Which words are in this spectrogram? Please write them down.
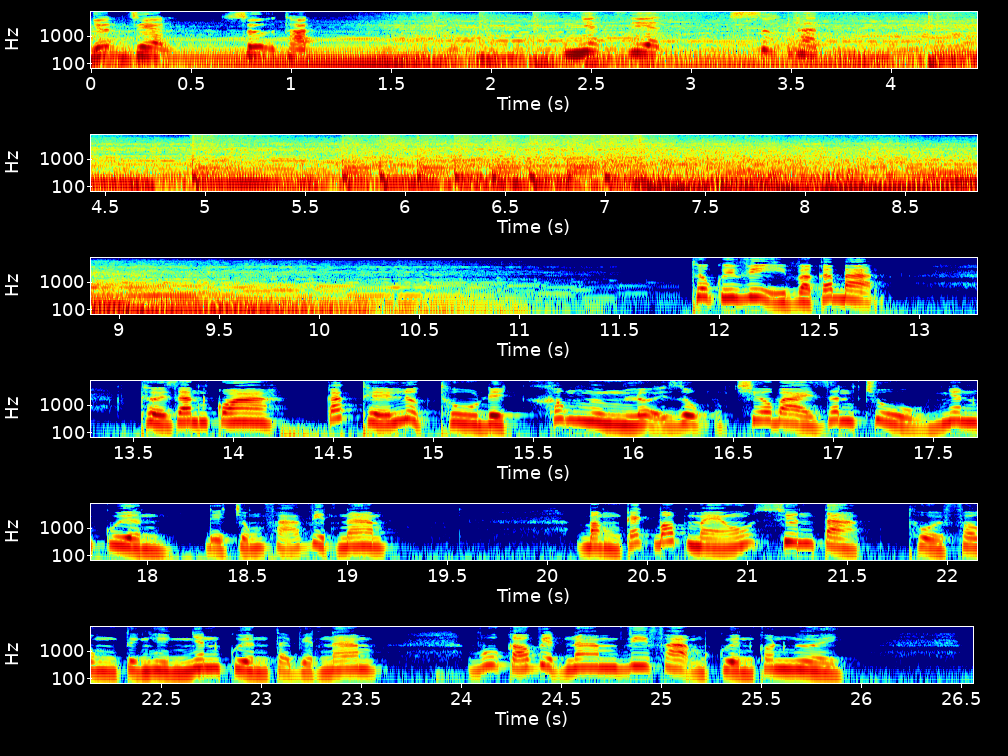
Nhận diện sự thật. Nhận diện sự thật. Thưa quý vị và các bạn, thời gian qua, các thế lực thù địch không ngừng lợi dụng chiêu bài dân chủ, nhân quyền để chống phá Việt Nam. Bằng cách bóp méo, xuyên tạc, thổi phồng tình hình nhân quyền tại Việt Nam, vu cáo Việt Nam vi phạm quyền con người.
